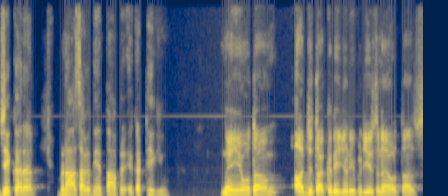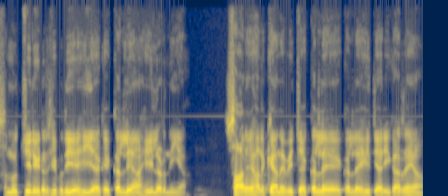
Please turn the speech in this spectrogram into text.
ਜੇਕਰ ਬਣਾ ਸਕਦੇ ਆ ਤਾਂ ਫਿਰ ਇਕੱਠੇ ਕਿਉਂ? ਨਹੀਂ, ਉਹ ਤਾਂ ਅੱਜ ਤੱਕ ਦੀ ਜਿਹੜੀ ਪੋਜੀਸ਼ਨ ਹੈ ਉਹ ਤਾਂ ਸਮੁੱਚੀ ਲੀਡਰਸ਼ਿਪ ਦੀ ਇਹੀ ਹੈ ਕਿ ਕੱਲਿਆਂ ਹੀ ਲੜਨੀ ਆ ਸਾਰੇ ਹਲਕਿਆਂ ਦੇ ਵਿੱਚ ਇਕੱਲੇ ਇਕੱਲੇ ਹੀ ਤਿਆਰੀ ਕਰ ਰਹੇ ਆ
